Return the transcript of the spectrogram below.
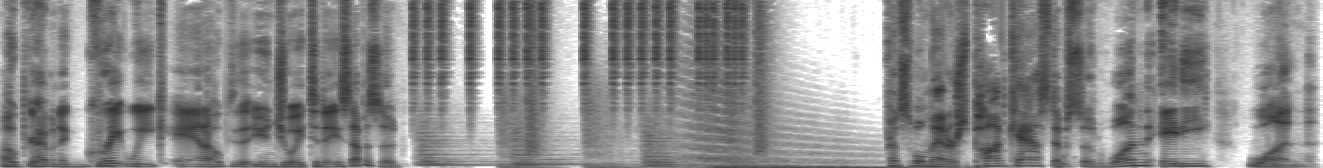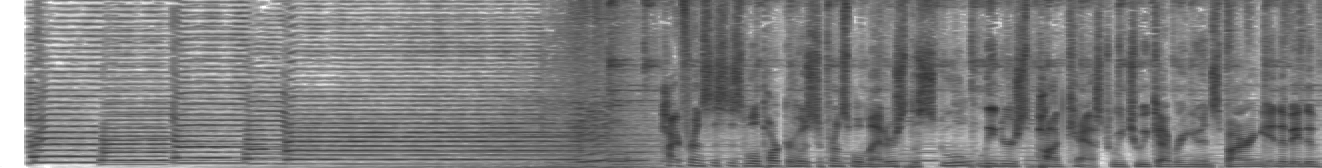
I hope you're having a great week, and I hope that you enjoyed today's episode. Principal Matters Podcast, episode 181. Hi, friends. This is Will Parker, host of Principal Matters, the School Leaders Podcast, where each week I bring you inspiring, innovative,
